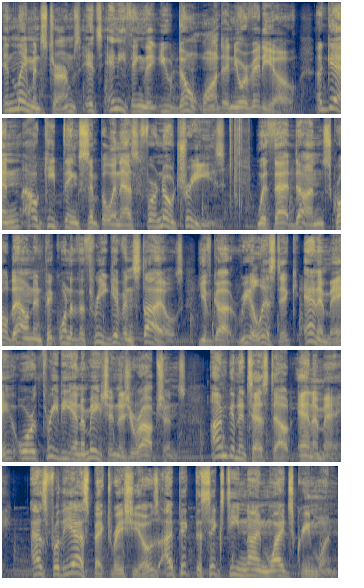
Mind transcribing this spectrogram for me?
In layman's terms, it's anything that you don't want in your video. Again, I'll keep things simple and ask for no trees. With that done, scroll down and pick one of the three given styles. You've got realistic, anime, or 3D animation as your options. I'm gonna test out anime. As for the aspect ratios, I picked the 16:9 widescreen one.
